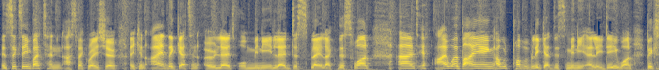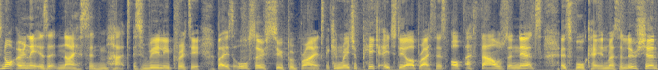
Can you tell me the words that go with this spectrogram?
It's 16 by 10 in aspect ratio and you can either get an OLED or mini LED display like this one and if I were buying I would probably get this mini LED one because not only is it nice and and matte. It's really pretty, but it's also super bright. It can reach a peak HDR brightness of 1000 nits. It's 4K in resolution,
